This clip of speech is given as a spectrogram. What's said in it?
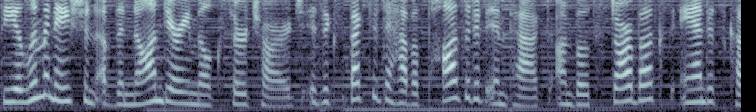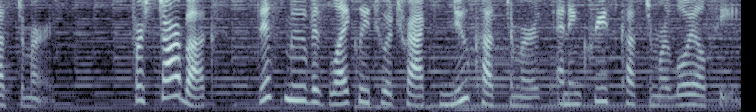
The elimination of the non-dairy milk surcharge is expected to have a positive impact on both Starbucks and its customers. For Starbucks, this move is likely to attract new customers and increase customer loyalty.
